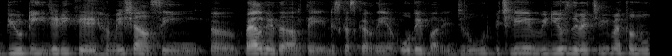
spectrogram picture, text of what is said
ਬਿਊਟੀ ਜਿਹੜੀ ਕਿ ਹਮੇਸ਼ਾ ਅਸੀਂ ਪਹਿਲ ਦੇ ਆਧਾਰ ਤੇ ਡਿਸਕਸ ਕਰਦੇ ਹਾਂ, ਉਹਦੇ ਬਾਰੇ ਜ਼ਰੂਰ ਪਿਛਲੀ ਵੀਡੀਓਜ਼ ਦੇ ਵਿੱਚ ਵੀ ਮੈਂ ਤੁਹਾਨੂੰ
